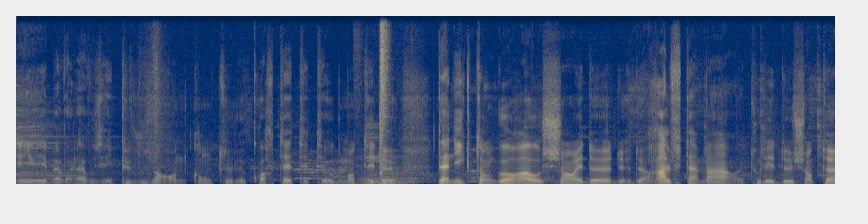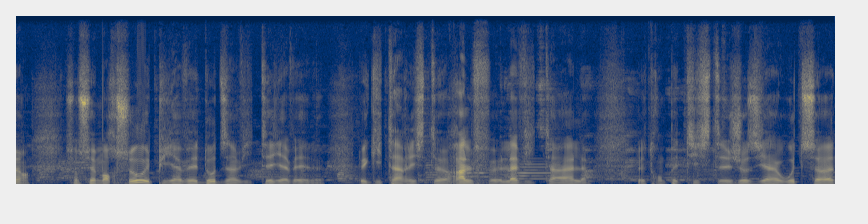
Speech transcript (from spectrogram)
Et ben voilà, vous avez pu vous en rendre compte, le quartet était augmenté de d'Annick Tangora au chant et de, Ralph Tamar, tous les deux chanteurs sur ce morceau. Et puis il y avait d'autres invités, il y avait le, guitariste Ralph Lavital, le trompettiste Josiah Woodson,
